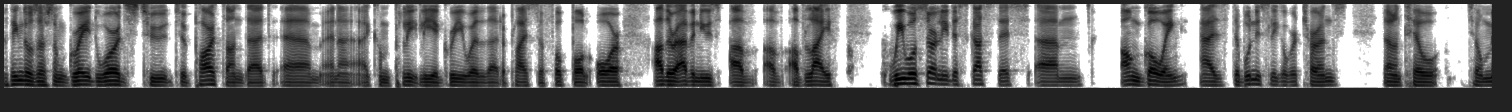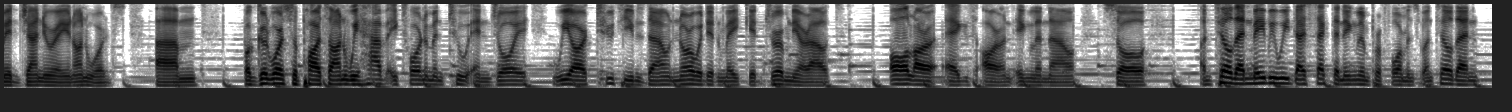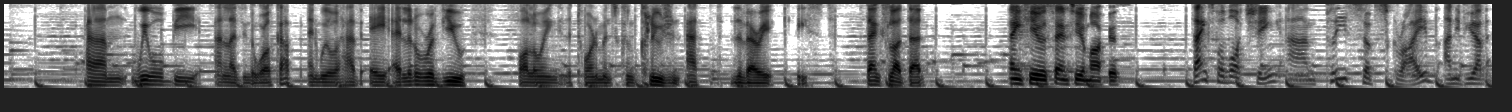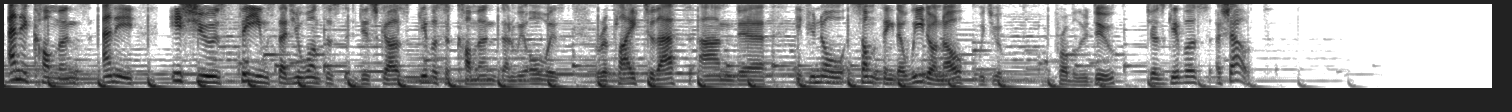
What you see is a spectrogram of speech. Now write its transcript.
I think those are some great words to to part on that, um, and I, I, completely agree. Whether that applies to football or other avenues of of, of life, we will certainly discuss this um, ongoing as the Bundesliga returns, until till mid January and onwards. Um, but good words to part on. We have a tournament to enjoy. We are two teams down. Norway didn't make it. Germany are out. All our eggs are on England now. So until then, maybe we dissect an England performance. But until then um, we will be analyzing the World Cup and we will have a, a little review following the tournament's conclusion at the very least. Thanks a lot, Dad. Thank you. Same to you, Markus. Thanks for watching and please subscribe. And if you have any comments, any issues, themes that you want us to discuss, give us a comment and we always reply to that. And uh, if you know something that we don't know, which you probably do, just give us a shout.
